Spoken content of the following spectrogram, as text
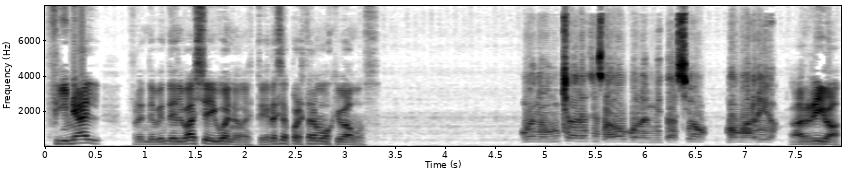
final frente a Vente del Valle y bueno, este, gracias por estar en Vamos que Vamos. Bueno, muchas gracias a vos por la invitación. Vamos arriba. Arriba.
